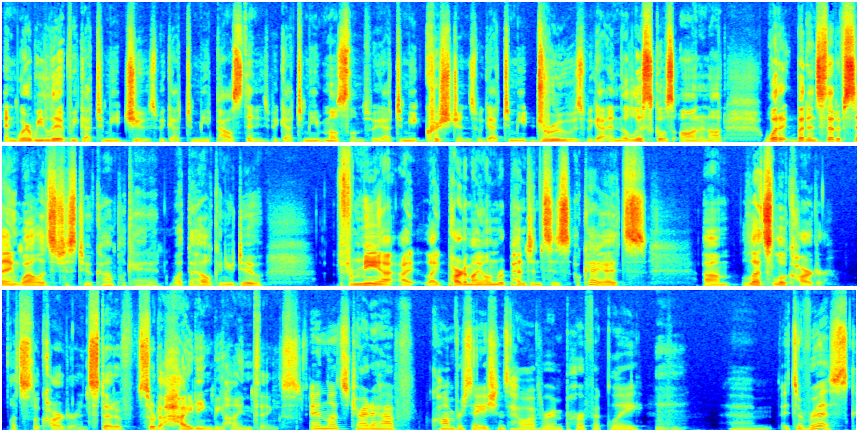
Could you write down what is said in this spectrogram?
and where we live, we got to meet Jews, we got to meet Palestinians, we got to meet Muslims, we got to meet Christians, we got to meet Druze, we got, and the list goes on and on. What? It, but instead of saying, "Well, it's just too complicated. What the hell can you do?" For me, I, I like part of my own repentance is okay. It's um, let's look harder. Let's look harder instead of sort of hiding behind things. And let's try to have conversations, however imperfectly. Um, it's a risk.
